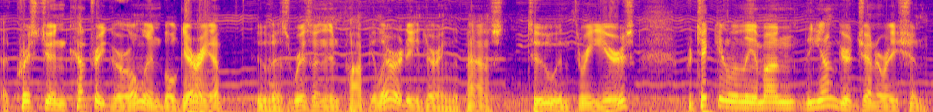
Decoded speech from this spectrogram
a Christian country girl in Bulgaria who has risen in popularity during the past two and three years, particularly among the younger generation.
